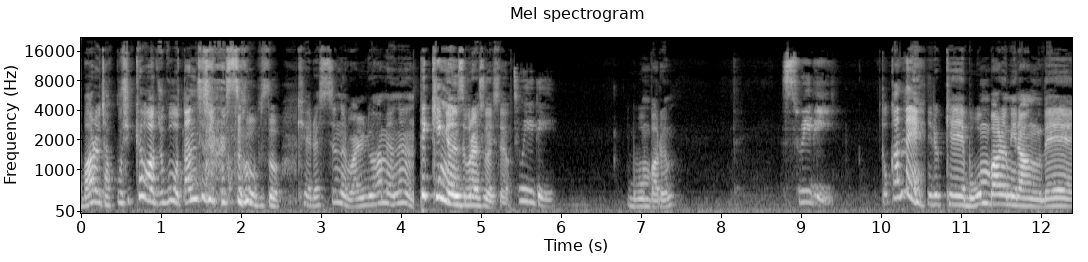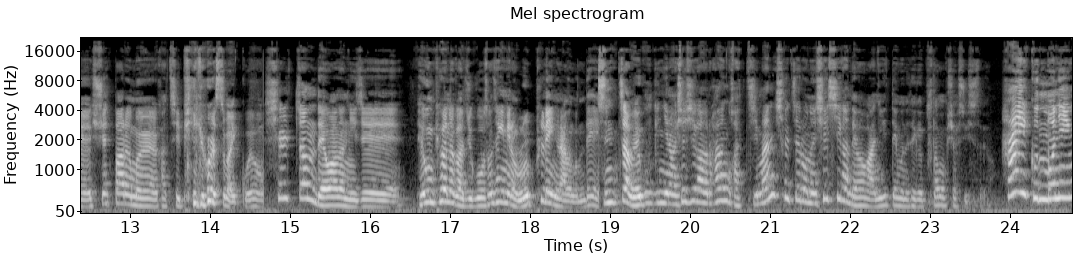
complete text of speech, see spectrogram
말을 자꾸 시켜가지고 딴짓을 할 수가 없어. 이렇게 레슨을 완료하면은 스피킹 연습을 할 수가 있어요. Sweetie. 모범 발음. Sweetie. 똑같네. 이렇게 모범 발음이랑 내 쉣 발음을 같이 비교할 수가 있고요. 실전 대화는 이제 배운 표현을 가지고 선생님이랑 롤플레잉을 하는 건데 진짜 외국인이랑 실시간으로 하는 것 같지만 실제로는 실시간 대화가 아니기 때문에 되게 부담 없이 할 수 있어요. Hi, good morning.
